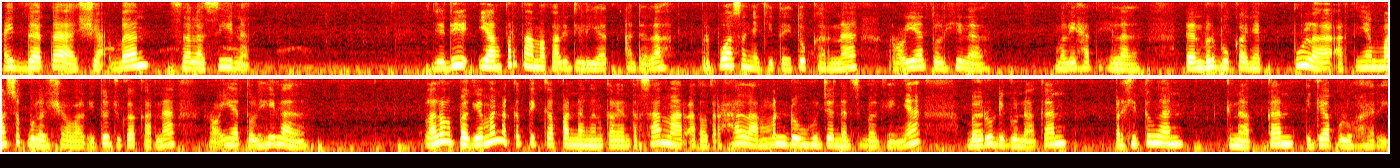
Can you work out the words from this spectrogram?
iddata sya'ban salasina. Jadi yang pertama kali dilihat adalah berpuasanya kita itu karena royatul hilal melihat hilal. Dan berbukanya pula artinya masuk bulan syawal itu juga karena royatul hilal. Lalu bagaimana ketika pandangan kalian tersamar atau terhalang, mendung, hujan dan sebagainya, baru digunakan perhitungan genapkan 30 hari.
